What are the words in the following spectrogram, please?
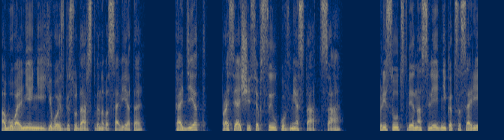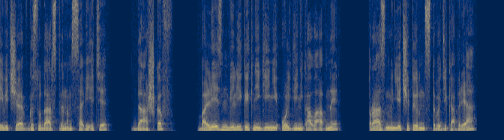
об увольнении его из Государственного совета, кадет, просящийся в ссылку вместо отца, присутствие наследника цесаревича в Государственном совете, Дашков, болезнь великой княгини Ольги Николаевны, празднование 14 декабря,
